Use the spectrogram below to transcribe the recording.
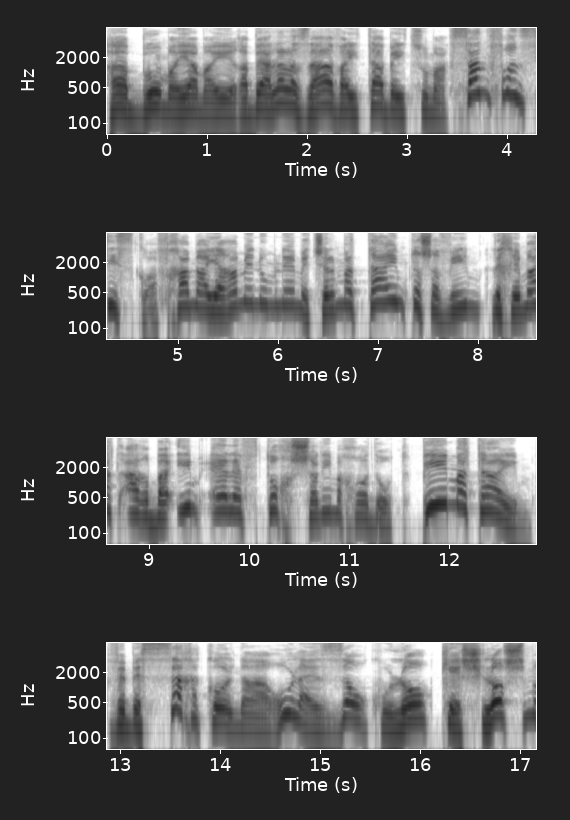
הבום היה מהיר, הבהלה לזהב הייתה בעיצומה. סן פרנסיסקו הפכה מעיירה מנומנמת של 200 תושבים לכמעט 40 אלף תוך שנים אחרות. פי 200, ובסך הכל נהרו לאזור כולו כ-300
